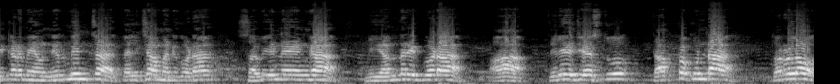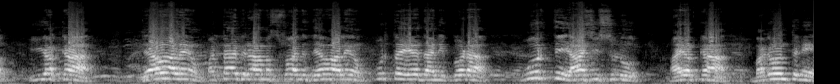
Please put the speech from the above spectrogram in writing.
ఇక్కడ మేము నిర్మించ తలిచామని కూడా సవినయంగా మీ అందరికి కూడా ఆ తెలియజేస్తూ తప్పకుండా త్వరలో ఈ యొక్క దేవాలయం పట్టాభిరామస్వామి దేవాలయం పూర్తయ్యేదానికి కూడా పూర్తి ఆశీస్సులు ఆ యొక్క భగవంతుని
